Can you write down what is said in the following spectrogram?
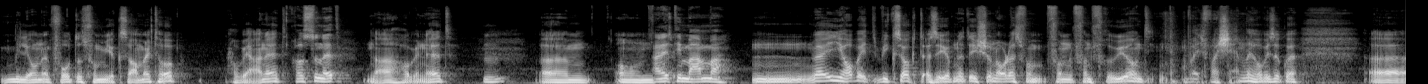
Millionen Fotos von mir gesammelt habe. Habe ich auch nicht. Hast du nicht? Nein, habe ich nicht. Mhm. Ähm, und auch nicht die Mama? Na, ich habe, wie gesagt, also ich habe natürlich schon alles von, von, von früher und wahrscheinlich habe ich sogar äh,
